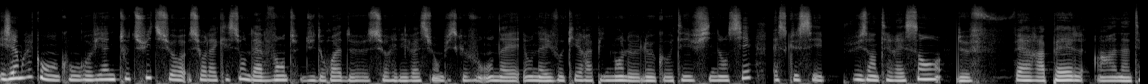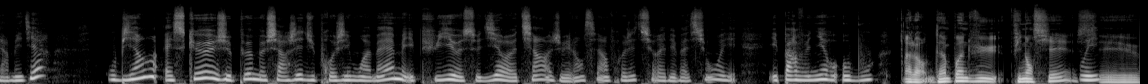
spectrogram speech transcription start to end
Et j'aimerais qu'on qu revienne tout de suite sur, sur la question de la vente du droit de surélévation, puisque on, a, on a évoqué rapidement le côté financier. Est-ce que c'est plus intéressant de faire appel à un intermédiaire ou bien est-ce que je peux me charger du projet moi-même et puis euh, se dire euh, tiens, je vais lancer un projet de surélévation et, et parvenir au bout? Alors, d'un point de vue financier, oui. c'est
